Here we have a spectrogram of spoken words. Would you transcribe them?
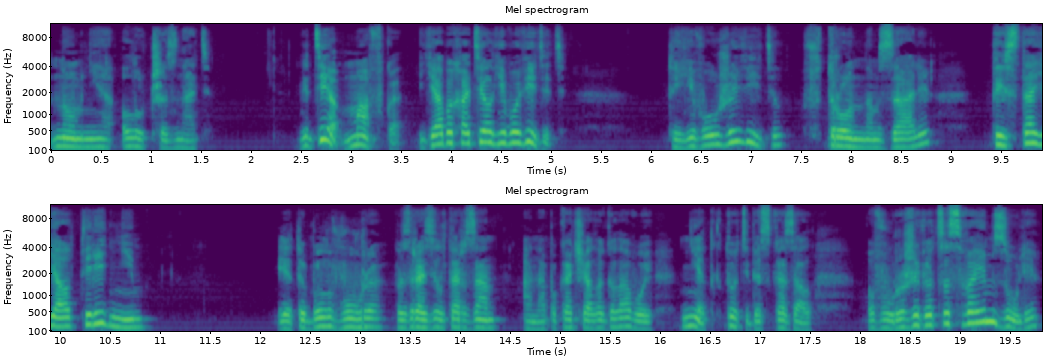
Но мне лучше знать». «Где Мавка? Я бы хотел его видеть». «Ты его уже видел. В тронном зале. Ты стоял перед ним». «Это был Вура», — возразил Тарзан. Она покачала головой. «Нет, кто тебе сказал? Вура живет со своим Зули».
